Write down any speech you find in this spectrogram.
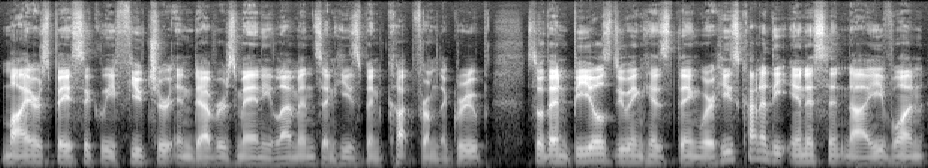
Myers basically future endeavors Manny Lemons, and he's been cut from the group. So then Beale's doing his thing where he's kind of the innocent, naive one.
